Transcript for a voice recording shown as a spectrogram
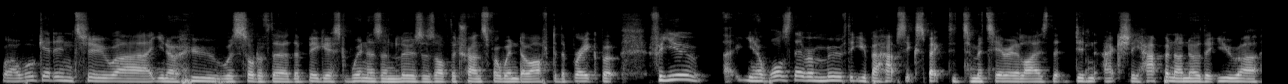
Well, we'll get into uh, you know who was sort of the the biggest winners and losers of the transfer window after the break. But for you, uh, you know, was there a move that you perhaps expected to materialize that didn't actually happen? I know that you uh,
